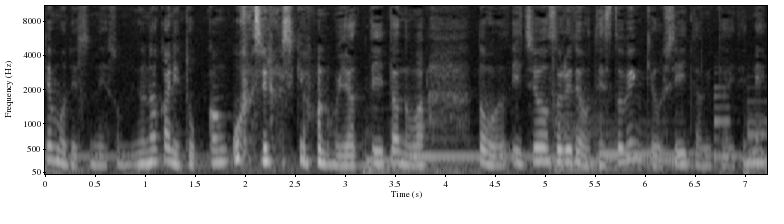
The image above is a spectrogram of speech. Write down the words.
でもですねその夜中に突貫工事らしきものをやっていたのはどうも一応それでもテスト勉強していたみたいでね。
